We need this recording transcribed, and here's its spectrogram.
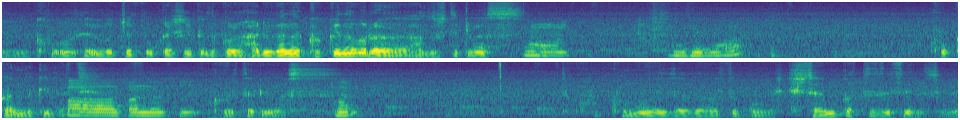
うんこの辺もちょっとおかしいけどこれ針金かけながら外してきます。はい。これは？交換抜きだ。これ取ります。はいこの枝があとこう下に向かって出てるんですよね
